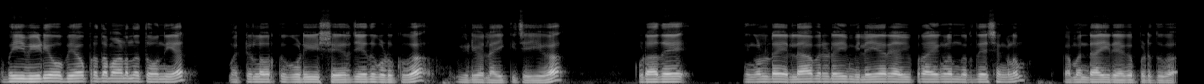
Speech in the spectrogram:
അപ്പോൾ ഈ വീഡിയോ ഉപയോഗപ്രദമാണെന്ന് തോന്നിയാൽ മറ്റുള്ളവർക്ക് കൂടി ഷെയർ ചെയ്ത് കൊടുക്കുക വീഡിയോ ലൈക്ക് ചെയ്യുക. കൂടാതെ നിങ്ങളുടെ എല്ലാവരുടെയും വിലയേറിയ അഭിപ്രായങ്ങളും നിർദ്ദേശങ്ങളും കമന്റായി രേഖപ്പെടുത്തുക.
